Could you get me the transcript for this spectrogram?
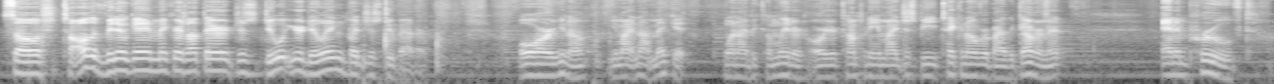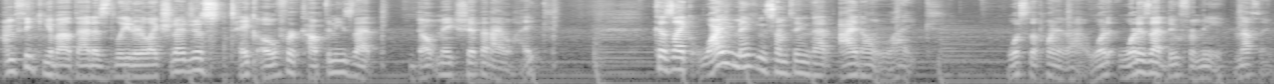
So, to all the video game makers out there, just do what you're doing, but just do better. Or, you know, you might not make it when I become leader, or your company might just be taken over by the government and improved. I'm thinking about that as leader. Like, should I just take over companies that don't make shit that I like? Because, like, why are you making something that I don't like? What's the point of that? What What does that do for me? Nothing.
